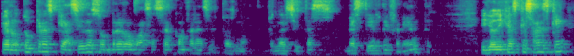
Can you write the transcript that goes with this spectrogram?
pero tú crees que así de sombrero vas a hacer conferencias, pues no, pues necesitas vestir diferente. Y yo dije, es que, ¿sabes qué?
